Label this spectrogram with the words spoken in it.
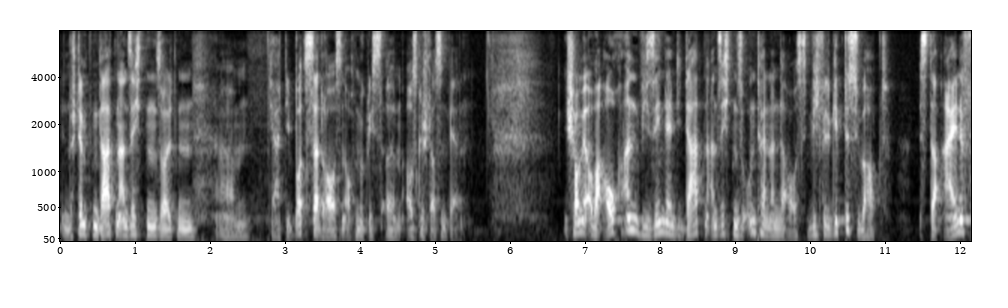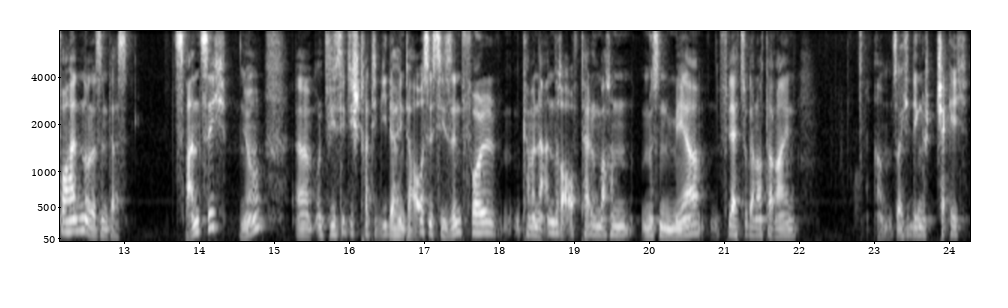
In bestimmten Datenansichten sollten ähm, ja, die Bots da draußen auch möglichst ähm, ausgeschlossen werden. Ich schaue mir aber auch an, wie sehen denn die Datenansichten so untereinander aus? Wie viel gibt es überhaupt? Ist da eine vorhanden oder sind das 20? Ja? Ähm, und wie sieht die Strategie dahinter aus? Ist sie sinnvoll? Kann man eine andere Aufteilung machen? Müssen mehr vielleicht sogar noch da rein? Ähm, solche Dinge checke ich.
